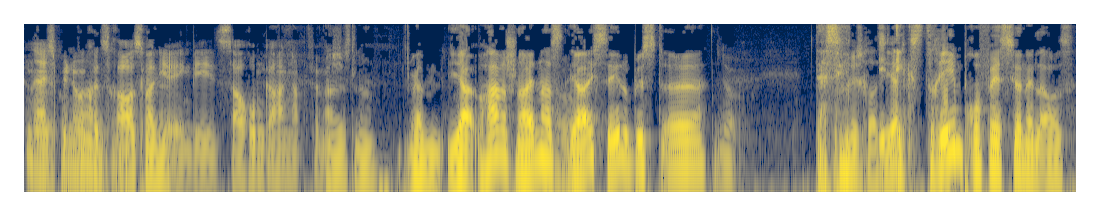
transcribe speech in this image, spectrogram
Na, ich bin nur Ah, kurz raus, okay. weil ihr irgendwie sau rumgehangen habt für mich. Alles klar. Ähm, ja, Haare schneiden hast. Aber- ja, ich sehe, du bist. Äh, Ja. das sieht rasiert? extrem professionell aus.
